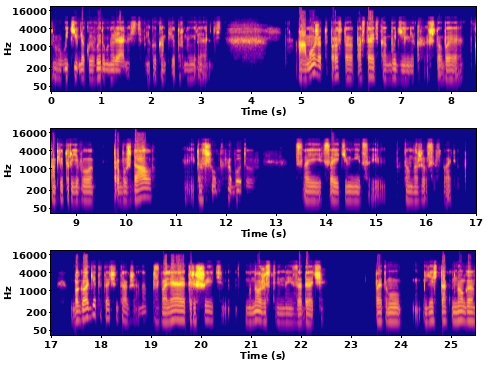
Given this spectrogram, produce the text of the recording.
Ну, уйти в некую выдуманную реальность, в некую компьютерную реальность. А может просто поставить как будильник, чтобы компьютер его пробуждал, и тот шел на работу в своей, в своей темнице и потом ложился спать. Бхагавадгита точно так же. Она позволяет решить множественные задачи. Поэтому есть так много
